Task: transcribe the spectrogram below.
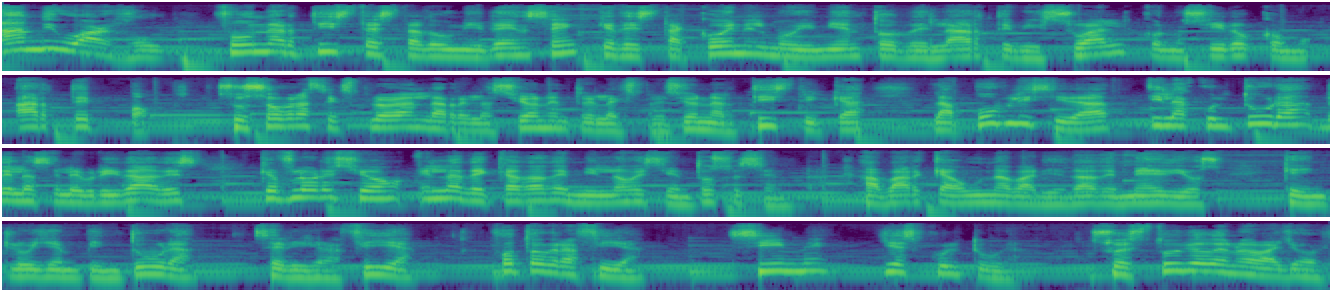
Andy Warhol fue un artista estadounidense que destacó en el movimiento del arte visual conocido como arte pop. Sus obras exploran la relación entre la expresión artística, la publicidad y la cultura de las celebridades que floreció en la década de 1960. Abarca una variedad de medios que incluyen pintura, serigrafía, fotografía, cine y escultura. Su estudio de Nueva York,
